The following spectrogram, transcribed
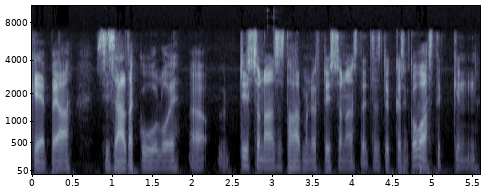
GPA sisältä kuului. Dissonansesta, Harmony of Dissonance, itse asiassa tykkäsin kovastikin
